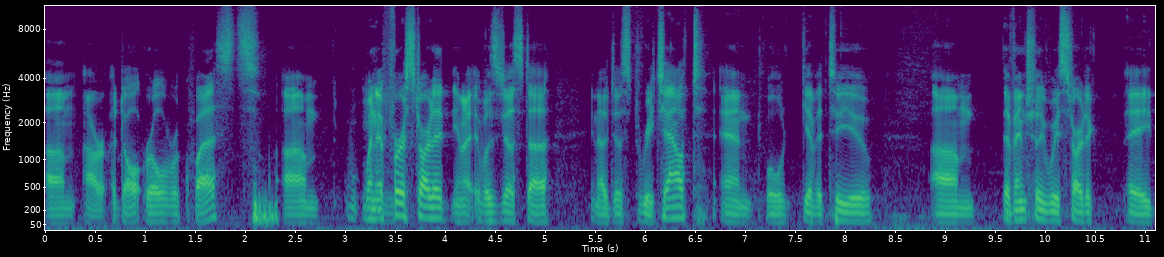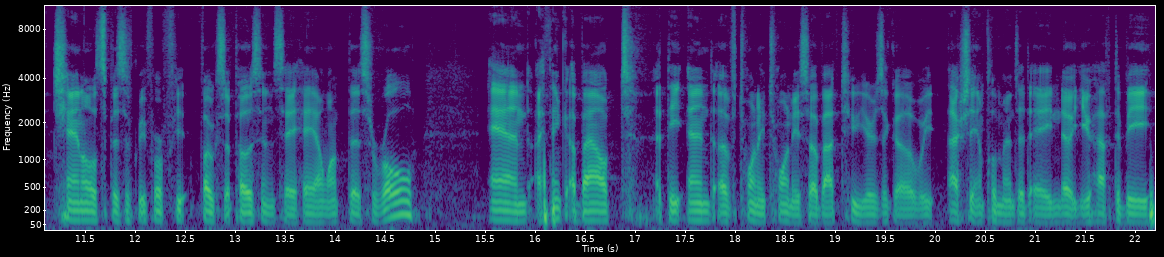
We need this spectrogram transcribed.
um, our adult role requests. Um, when it first started, you know, it was just uh, you know just reach out and we'll give it to you. Um, eventually, we started a channel specifically for f- folks to post and say, "Hey, I want this role." And I think about at the end of 2020, so about two years ago, we actually implemented a no, you have to be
